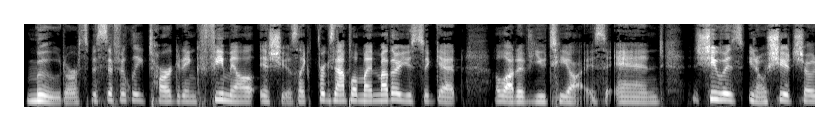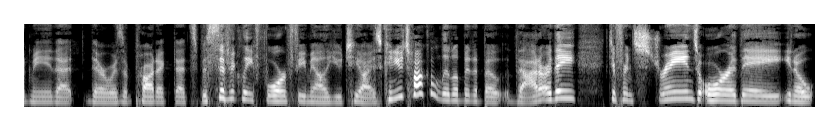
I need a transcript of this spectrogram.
mood or specifically targeting female issues. Like, for example, my mother used to get a lot of UTIs and she was, you know, she had showed me that there was a product that's specifically for female UTIs. Can you talk a little bit about that? Are they different strains or are they, you know,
